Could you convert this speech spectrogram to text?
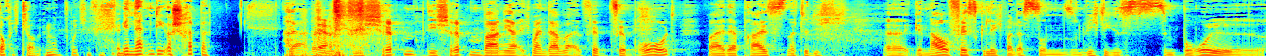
Doch, ich glaube, immer Brötchen Wir Pfennig. nannten die auch Schrippe. Ja, aber Ja. Die, die Schrippen, die Schrippen waren ja, ich meine, da war für, für Brot war ja der Preis natürlich äh, genau festgelegt, weil das so ein, so ein wichtiges Symbol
